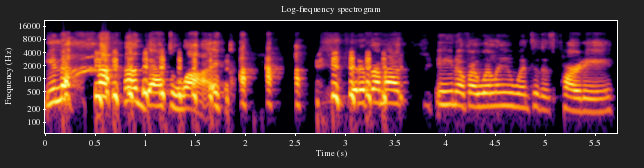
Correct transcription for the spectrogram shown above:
You know, that's why. but if I'm at, you know, if I willingly went to this party,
